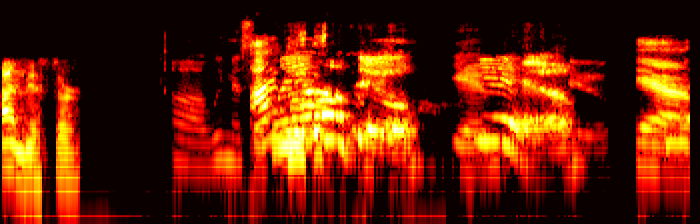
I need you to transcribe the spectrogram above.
I miss her. Oh, we miss I her. We miss all do. Yeah. Yeah. do. Yeah.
